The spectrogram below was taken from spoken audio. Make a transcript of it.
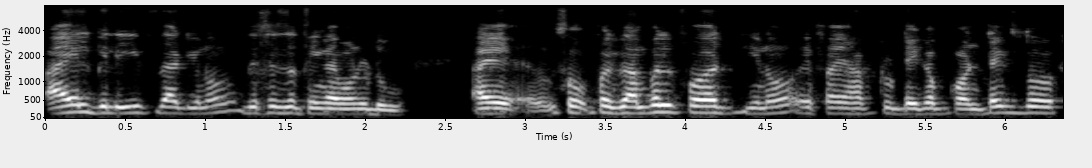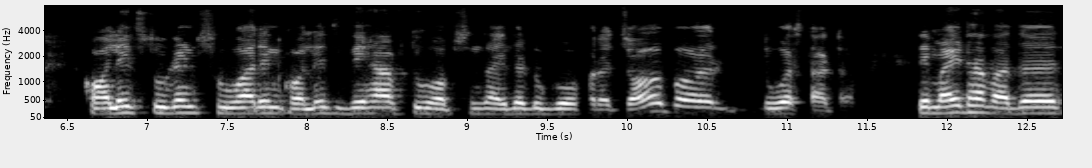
I'll believe that you know this is the thing I want to do I so for example, for you know, if I have to take up context, the college students who are in college, they have two options: either to go for a job or do a startup. They might have other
